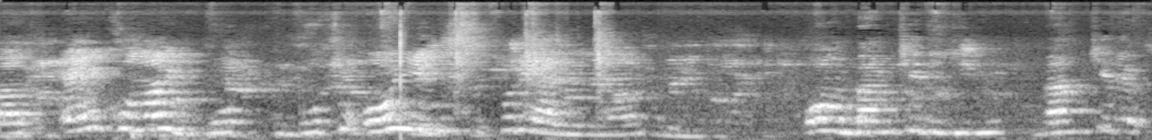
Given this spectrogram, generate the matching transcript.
Bak en kolay bot, botu 17-0 yendim lan. Oğlum ben bir kere 20, ben bir kere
